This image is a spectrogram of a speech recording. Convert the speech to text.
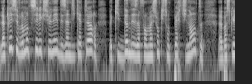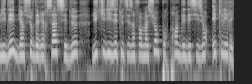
La clé, c'est vraiment de sélectionner des indicateurs bah, qui te donnent des informations qui sont pertinentes, euh, parce que l'idée, bien sûr, derrière ça, c'est d'utiliser toutes ces informations pour prendre des décisions éclairées.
